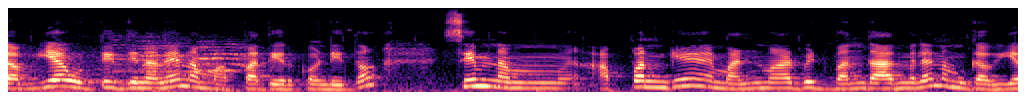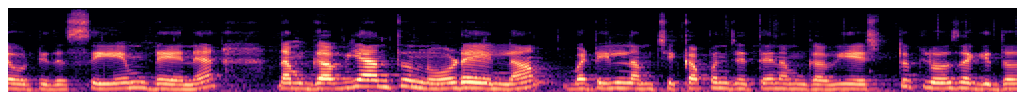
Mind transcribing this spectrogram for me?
ಗವ್ಯ ಹುಟ್ಟಿದ ದಿನವೇ ನಮ್ಮ ಅಪ್ಪ ತೀರ್ಕೊಂಡಿದ್ದು. ಸೇಮ್ ನಮ್ಮ ಅಪ್ಪನಿಗೆ ಮಣ್ಣು ಮಾಡಿಬಿಟ್ಟು ಬಂದಾದಮೇಲೆ ನಮ್ಮ ಗವ್ಯ ಹುಟ್ಟಿದ್ದು ಸೇಮ್ ಡೇನೇ. ನಮ್ಮ ಗವ್ಯ ಅಂತೂ ನೋಡೇ ಇಲ್ಲ, ಬಟ್ ಇಲ್ಲಿ ನಮ್ಮ ಚಿಕ್ಕಪ್ಪನ ಜೊತೆ ನಮ್ಮ ಗವ್ಯ ಎಷ್ಟು ಕ್ಲೋಸ್ ಆಗಿದ್ದೋ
